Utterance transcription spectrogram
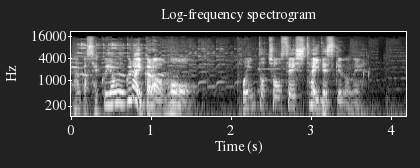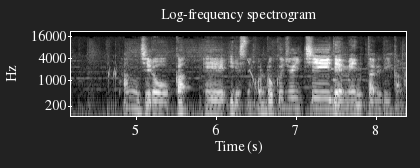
う？なんかセク4ぐらいからはもう、ポイント調整したいですけどね。炭治郎か、えー、いいですね。これ61でメンタルでいいかな。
